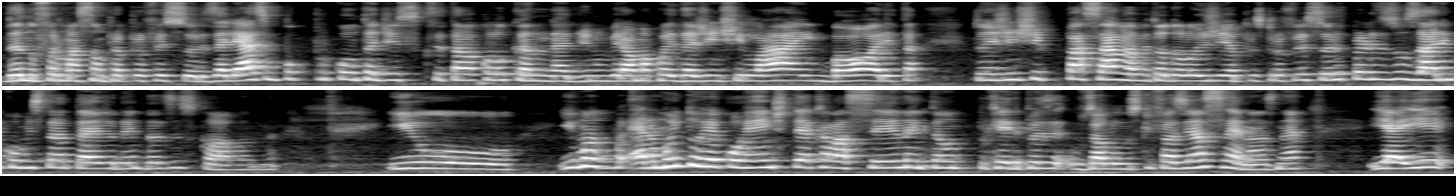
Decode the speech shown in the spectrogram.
Dando formação para professores. Aliás, um pouco por conta disso que você estava colocando, né? De não virar uma coisa da gente ir lá, ir embora e tal. Então a gente passava a metodologia para os professores para eles usarem como estratégia dentro das escolas, né? E o e uma era muito recorrente ter aquela cena, então, porque depois os alunos que faziam as cenas, né? E aí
